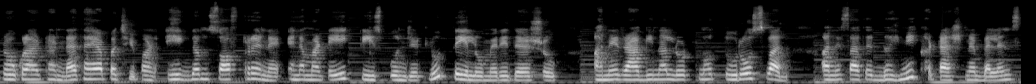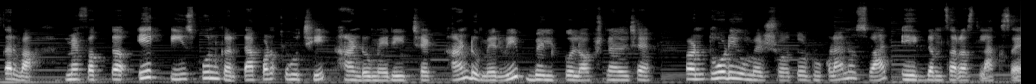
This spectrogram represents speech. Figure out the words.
ઢોકળા ઠંડા થયા પછી પણ એકદમ સોફ્ટ રહે ને એના માટે એક ટીસ્પૂન જેટલું તેલ ઉમેરી દેશું. અને રાગીના લોટનો તુરો સ્વાદ અને સાથે દહીંની ખટાશને બેલેન્સ કરવા મેં ફક્ત એક ટીસ્પૂન કરતાં પણ ઓછી ખાંડ ઉમેરી છે. ખાંડ ઉમેરવી બિલકુલ ઓપ્શનલ છે, પણ થોડી ઉમેરશો તો ઢોકળાનો સ્વાદ એકદમ સરસ લાગશે.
